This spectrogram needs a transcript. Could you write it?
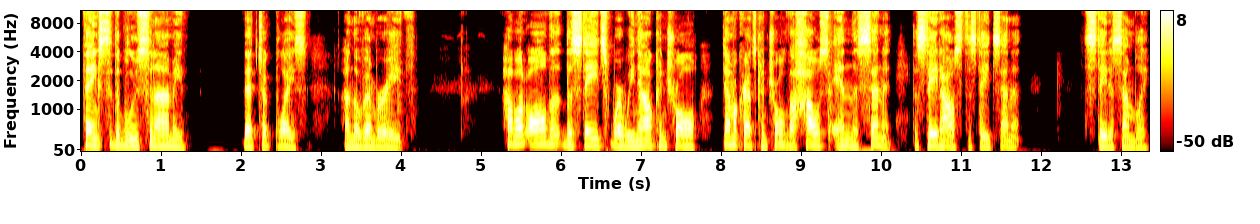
Thanks to the blue tsunami that took place on November 8th. How about all the, the states where we now control, Democrats control the House and the Senate, the state House, the state Senate, the state Assembly?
